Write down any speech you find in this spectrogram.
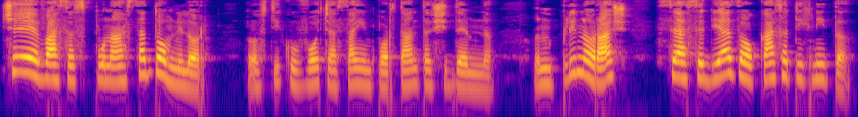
Ce va să spună asta, domnilor?" rosti cu vocea sa importantă și demnă. În plin oraș se asediază o casă tihnită.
